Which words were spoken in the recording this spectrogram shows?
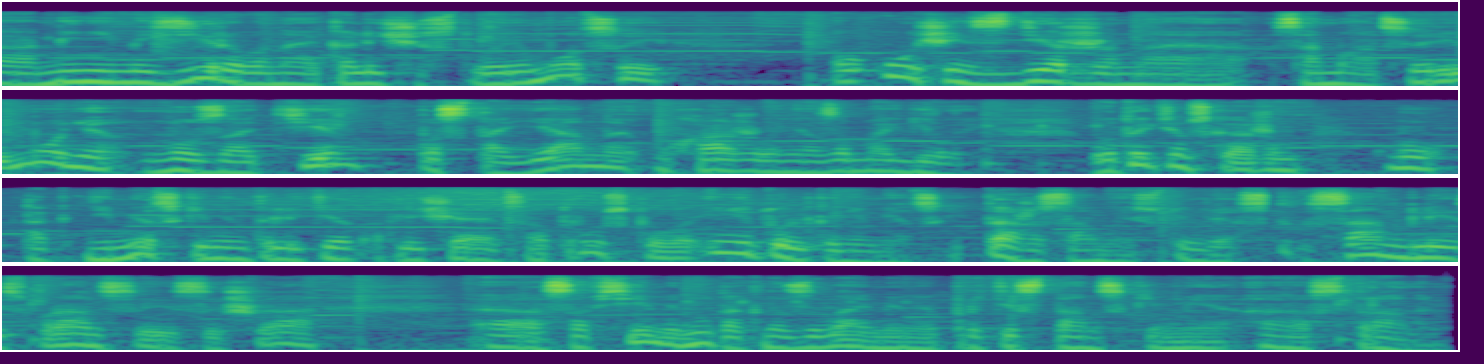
э, минимизированное количество эмоций, очень сдержанная сама церемония, но затем постоянное ухаживание за могилой. Вот этим, скажем, ну, так, немецкий менталитет отличается от русского, и не только немецкий. Та же самая история с, с Англией, с Францией, США – со всеми, ну, так называемыми протестантскими э, странами.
